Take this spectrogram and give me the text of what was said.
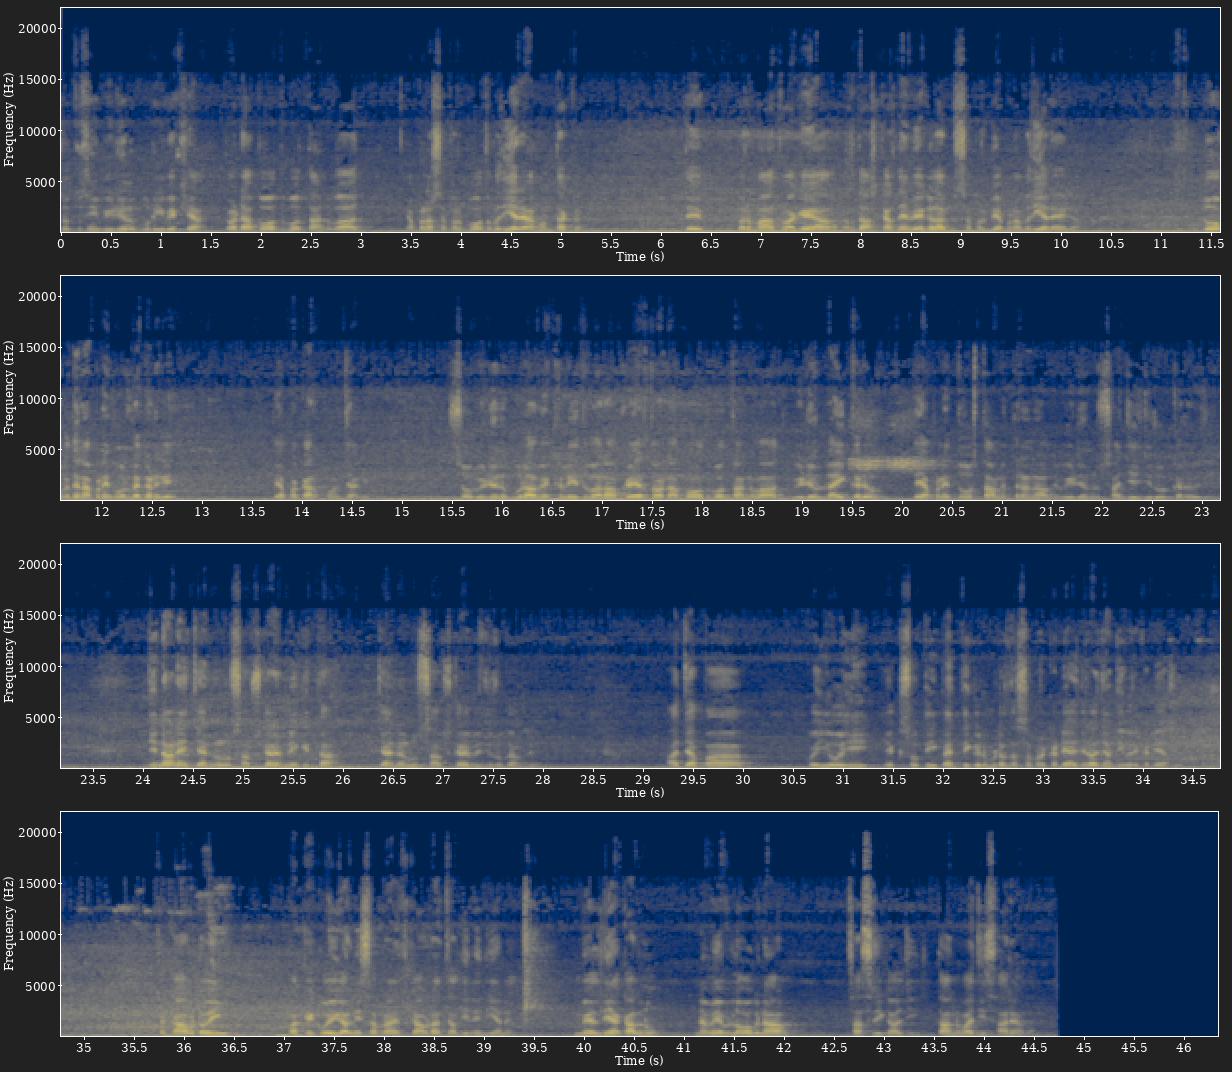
ਸੋ ਤੁਸੀਂ ਵੀਡੀਓ ਨੂੰ ਪੂਰੀ ਵੇਖਿਆ, ਤੁਹਾਡਾ ਬਹੁਤ ਬਹੁਤ ਧੰਨਵਾਦ। ਆਪਣਾ ਸਫ਼ਰ ਬਹੁਤ ਵਧੀਆ ਰਿਹਾ ਹੁਣ ਤੱਕ। ਤੇ ਪਰਮਾਤਮਾ ਅੱਗੇ ਅਰਦਾਸ ਕਰਦੇ ਹਾਂ ਵੀ ਅਗਲਾ ਸਫ਼ਰ ਵੀ ਆਪਣਾ ਵਧੀਆ ਰਹੇਗਾ। ਦੋ ਕੁ ਦਿਨ ਆਪਣੇ ਹੋਰ ਲੱਗਣਗੇ ਤੇ ਆਪਾਂ ਘਰ ਪਹੁੰਚ ਜਾਾਂਗੇ। ਸੋ ਵੀਡੀਓ ਨੂੰ ਪੂਰਾ ਵੇਖਣ ਲਈ ਦੁਬਾਰਾ ਫੇਰ ਤੁਹਾਡਾ ਬਹੁਤ ਬਹੁਤ ਧੰਨਵਾਦ। ਵੀਡੀਓ ਨੂੰ ਲਾਈਕ ਕਰਿਓ ਤੇ ਆਪਣੇ ਦੋਸਤਾਂ ਮਿੱਤਰਾਂ ਨਾਲ ਵੀਡੀਓ ਨੂੰ ਸਾਂਝੀ ਜ਼ਰੂਰ ਕਰਿਓ ਜੀ। ਜਿਨ੍ਹਾਂ ਨੇ ਚੈਨਲ ਨੂੰ ਸਬਸਕ੍ਰਾਈਬ ਨਹੀਂ ਕੀਤਾ ਚੈਨਲ ਨੂੰ ਸਬਸਕ੍ਰਾਈਬ ਜ਼ਰੂਰ ਕਰ ਲਿਓ। ਅੱਜ ਆਪਾਂ ਕੋਈ ਉਹੀ 130 35 ਕਿਲੋਮੀਟਰ ਦਾ ਸਫ਼ਰ ਕੱਢਿਆ, ਜਿਹੜਾ ਜਾਂਦੀ ਵਾਰ ਕੱਢਿਆ ਸੀ। ਥਕਾਵਟ ਹੋਈ, ਬਾਕੀ ਕੋਈ ਗੱਲ ਨਹੀਂ, ਸਫ਼ਰਾਂ ਵਿੱਚ ਥਕਾਵਟਾਂ ਚੱਲਦੀ ਰਹਿੰਦੀਆਂ ਨੇ। ਮਿਲਦੇ ਹਾਂ ਕੱਲ ਨੂੰ ਨਵੇਂ ਵਲੌਗ ਨਾਲ। ਸਤਿ ਸ੍ਰੀ ਅਕਾਲ ਜੀ, ਧੰਨਵਾਦ ਜੀ ਸਾਰਿਆਂ ਦਾ।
